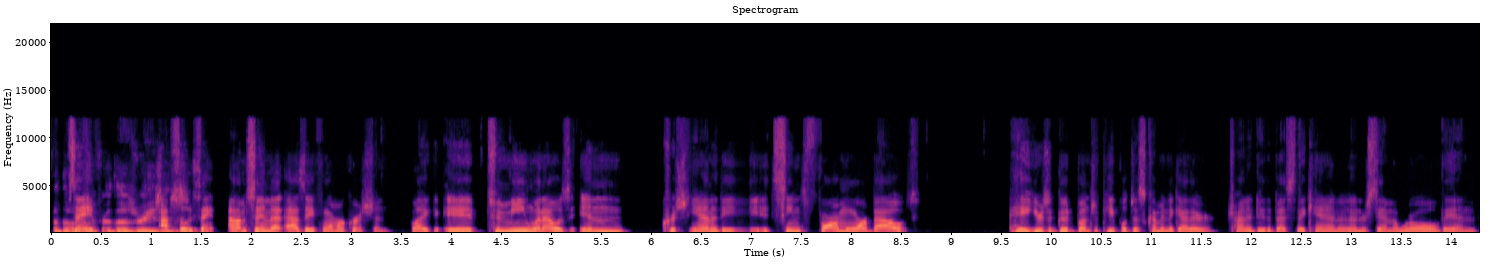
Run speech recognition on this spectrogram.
for those Same. for those reasons. absolutely saying i'm saying that as a former christian like it to me when i was in christianity it seems far more about hey here's a good bunch of people just coming together trying to do the best they can and understand the world and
